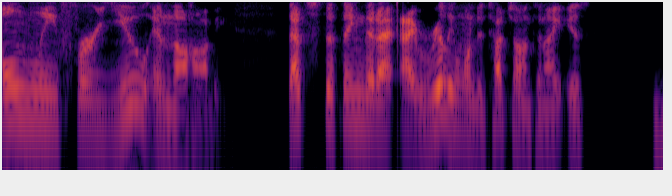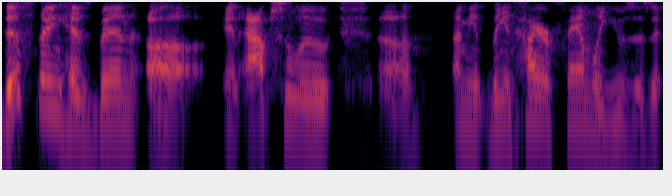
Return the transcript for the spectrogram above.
only for you in the hobby. That's the thing that I, I really wanted to touch on tonight is this thing has been uh, an absolute uh, i mean the entire family uses it.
